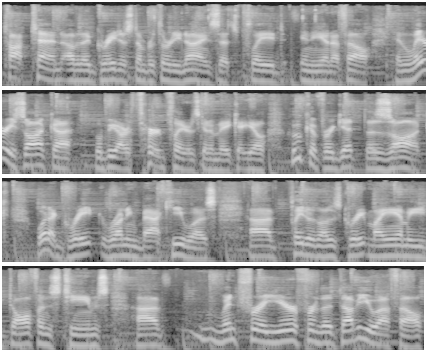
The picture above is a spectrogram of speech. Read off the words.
top 10 of the greatest number 39s that's played in the NFL. And Larry Csonka will be our third player is going to make it. You know, who could forget the Zonk? What a great running back he was. Uh, played with those great Miami Dolphins teams. Uh, went for a year for the WFL,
